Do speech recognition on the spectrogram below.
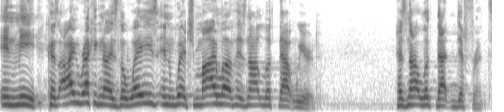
in me because I recognize the ways in which my love has not looked that weird, has not looked that different.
